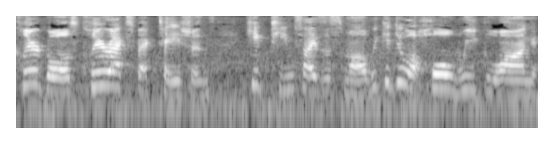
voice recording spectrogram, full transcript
clear goals, clear expectations, keep team sizes small. We could do a whole week long,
